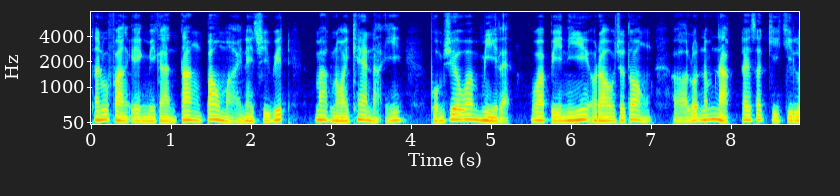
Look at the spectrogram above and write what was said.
ท่านผู้ฟังเองมีการตั้งเป้าหมายในชีวิตมากน้อยแค่ไหน ผมเชื่อว่ามีแหละ ว่าปีนี้เราจะต้องอลดน้ำหนักได้สักกี่กิโล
